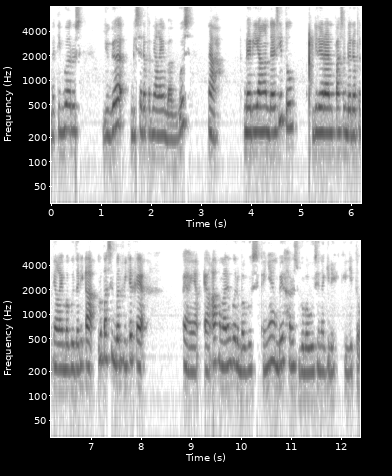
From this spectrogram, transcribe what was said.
Berarti gue harus juga bisa dapat nilai yang bagus. Nah dari yang dari situ giliran pas udah dapet nilai yang bagus dari A lu pasti berpikir kayak eh yang yang A kemarin gue udah bagus. Kayaknya yang B harus gue bagusin lagi deh kayak gitu.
